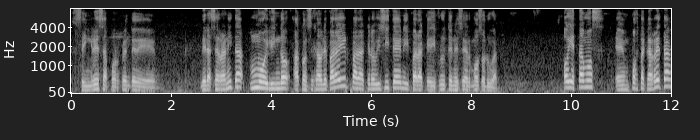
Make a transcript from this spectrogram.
se ingresa por frente de, de la Serranita, muy lindo, aconsejable para ir, para que lo visiten y para que disfruten ese hermoso lugar. Hoy estamos en Posta Carreta,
